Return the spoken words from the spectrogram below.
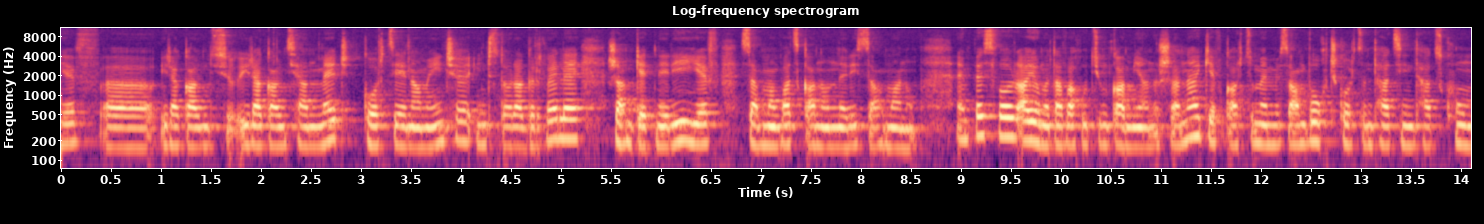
եւ իրականություն իրականության մեջ գործի են ամեն ինչը ինչ ստորագրվել է ժամկետների եւ սահմանված կանոնների սահմանում այնպես որ այո մտավախություն կա միանշանակ եւ կարծում եմ այս ամբողջ գործընթացի ընթացքում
